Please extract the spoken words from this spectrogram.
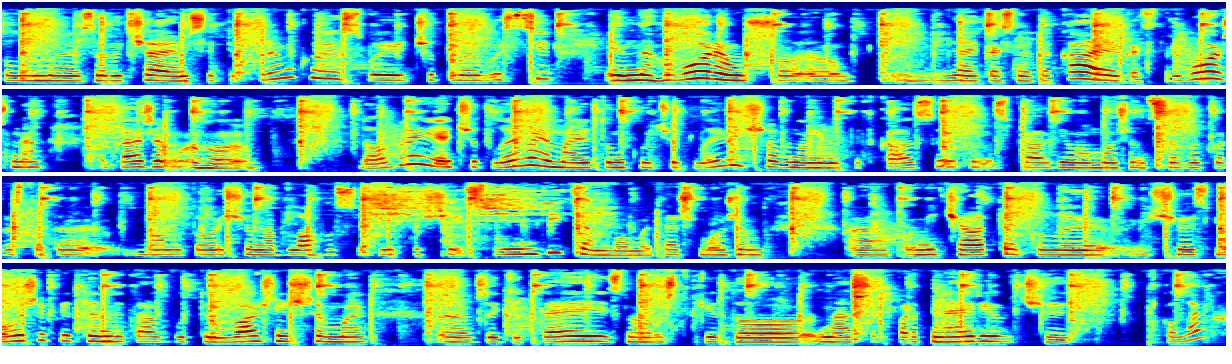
Коли ми заручаємося підтримкою своєї чутливості і не говоримо, що я якась не така, якась тривожна, а кажемо, ага, добре, я чутлива, я маю тонку чутливість, що вона мені підказує. То насправді ми можемо це використати мало того, що на благо собі, то ще й своїм дітям, бо ми теж можемо е, помічати, коли щось може піти не так, бути уважнішими е, до дітей, знову ж таки до наших партнерів чи колег.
